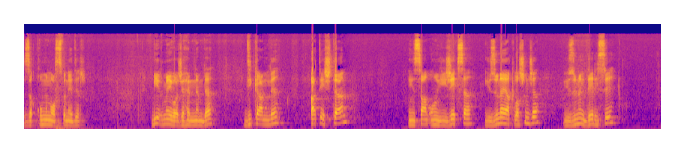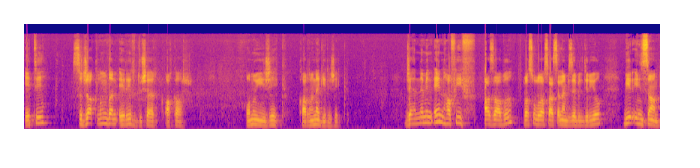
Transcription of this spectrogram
Zakkumun vasfı nedir? Bir meyve cehennemde dikenli ateşten insan onu yiyecekse yüzüne yaklaşınca yüzünün derisi eti sıcaklığından erir düşer akar. Onu yiyecek karnına girecek. Cehennemin en hafif azabı Resulullah sallallahu aleyhi ve sellem bize bildiriyor. Bir insan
